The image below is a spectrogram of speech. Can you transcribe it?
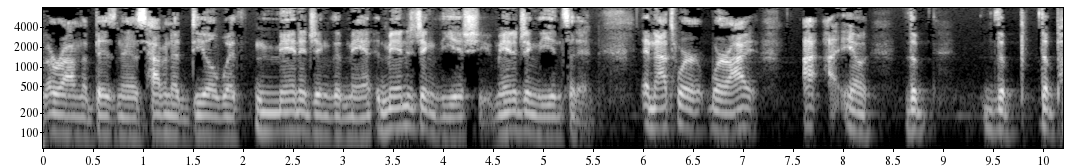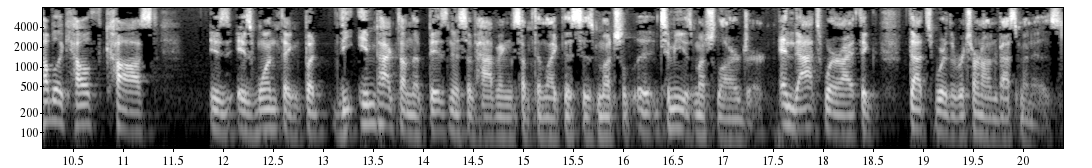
around the business, having to deal with managing the man, managing the issue, managing the incident, and that's where where I, I, I you know the the the public health cost is is one thing, but the impact on the business of having something like this is much to me is much larger, and that's where I think that's where the return on investment is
